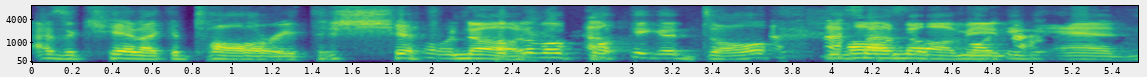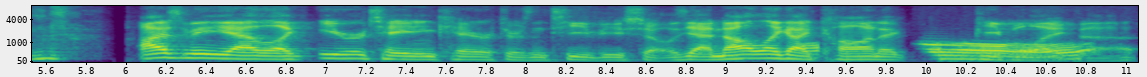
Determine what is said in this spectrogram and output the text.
as a kid, I could tolerate this shit. Oh, no, but I'm a fucking adult. This Oh, has no, I mean- end. I just mean yeah, like irritating characters in TV shows. Yeah, not like iconic people like Oh. that.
